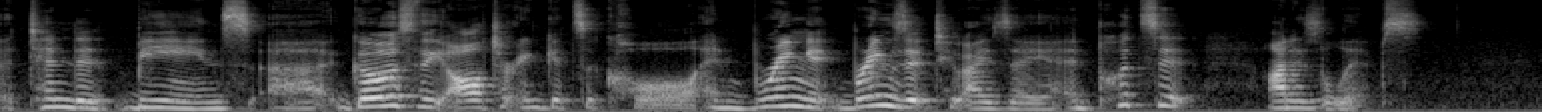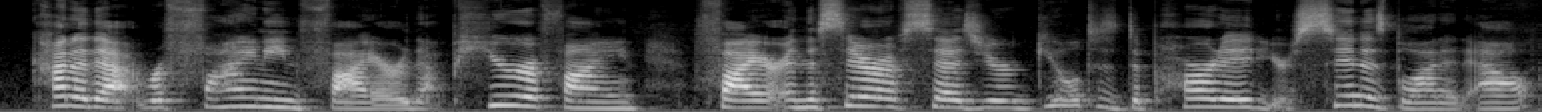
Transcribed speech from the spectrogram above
attendant beings, uh, goes to the altar and gets a coal and bring it, brings it to Isaiah and puts it on his lips. Kind of that refining fire, that purifying fire. And the seraph says, Your guilt is departed, your sin is blotted out.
